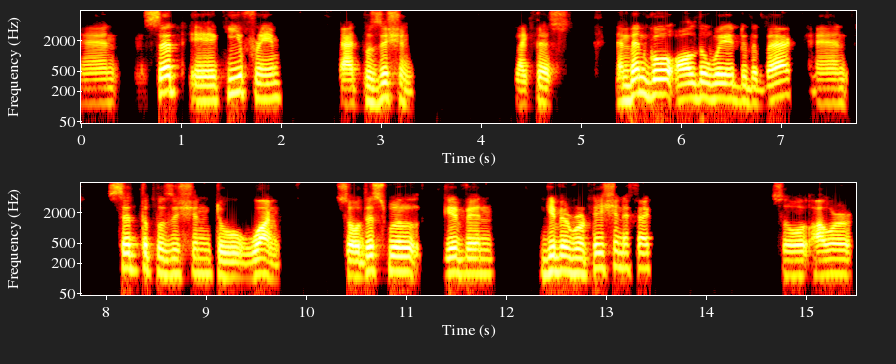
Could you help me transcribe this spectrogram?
and set a keyframe at position like this. And then go all the way to the back and set the position to one. So this will give in give a rotation effect. So our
